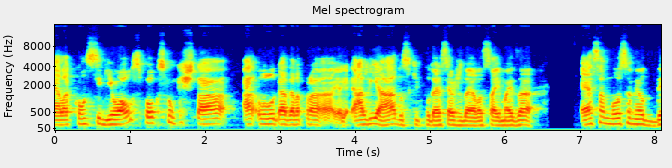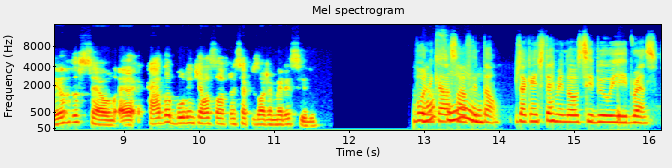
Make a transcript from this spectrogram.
ela conseguiu aos poucos conquistar a- o lugar dela para aliados que pudessem ajudar ela a sair. Mas a, essa moça, meu Deus do céu, é, cada bullying que ela sofre nesse episódio é merecido. O bullying Não, que ela sim. sofre, então. Já que a gente terminou Sibyl e Branson.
